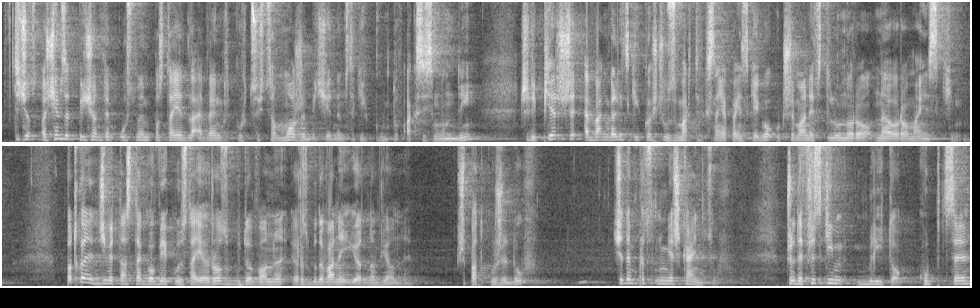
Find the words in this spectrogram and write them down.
W 1858 powstaje dla ewangelików coś, co może być jednym z takich punktów Axis Mundi, czyli pierwszy ewangelicki kościół Zmartwychwstania Pańskiego utrzymany w stylu neoromańskim. Pod koniec XIX wieku zostaje rozbudowany, rozbudowany i odnowiony. W przypadku Żydów 7% mieszkańców. Przede wszystkim byli to kupcy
